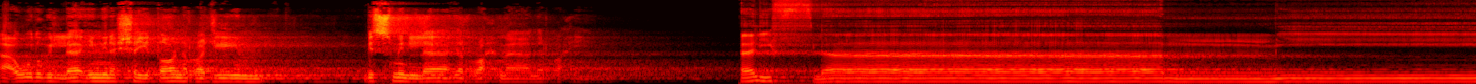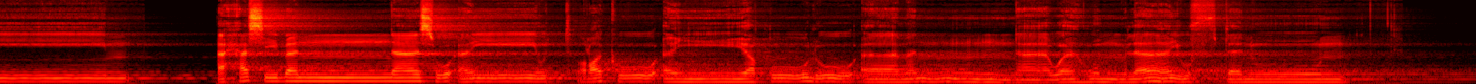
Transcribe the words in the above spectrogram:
أعوذ بالله من الشيطان الرجيم. بسم الله الرحمن الرحيم. ألف لام ميم. أحسب الناس أن يتركوا أن يقولوا آمنا وهم لا يفتنون.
